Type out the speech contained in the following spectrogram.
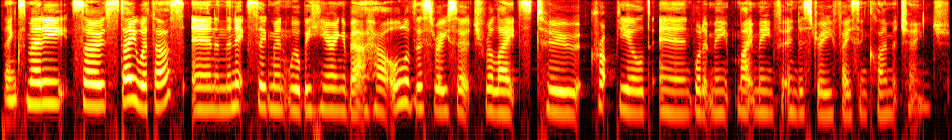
Thanks, Maddie. So stay with us, and in the next segment, we'll be hearing about how all of this research relates to crop yield and what it might mean for industry facing climate change.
